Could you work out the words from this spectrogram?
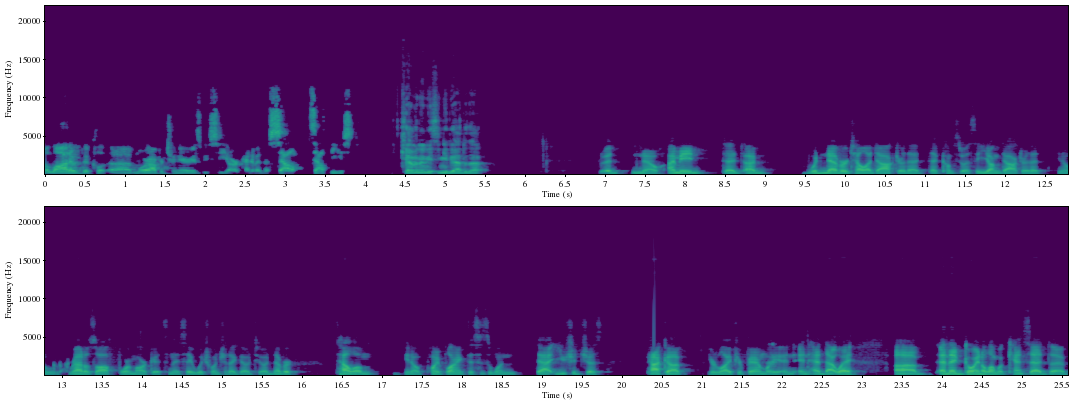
a, a lot of the uh, more opportune areas we see are kind of in the south, southeast. Kevin, anything you'd add to that? Uh, no, I mean, I would never tell a doctor that that comes to us, a young doctor that you know rattles off four markets, and they say which one should I go to. I'd never tell them, you know, point blank, this is the one that you should just pack up your life, your family, and and head that way. Um, and then going along what Kent said, the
